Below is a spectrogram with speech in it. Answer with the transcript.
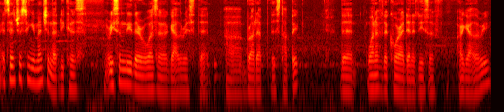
It's interesting you mentioned that because recently there was a gallerist that uh, brought up this topic that one of the core identities of our gallery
